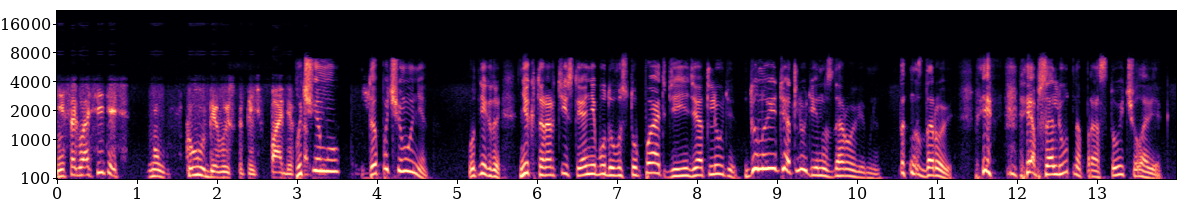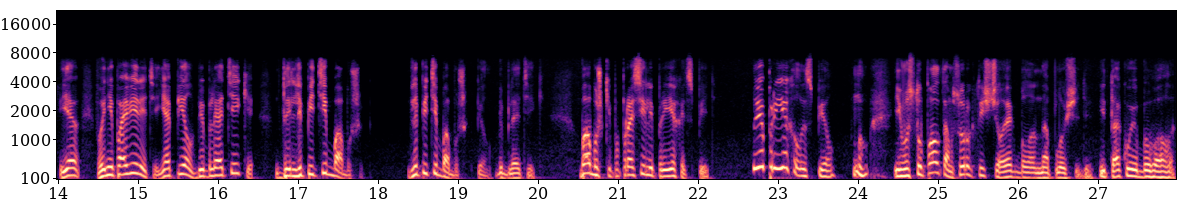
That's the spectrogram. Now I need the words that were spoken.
не согласитесь, ну, в клубе выступить, в пабе. в Почему? Да почему нет? Вот некоторые, некоторые артисты, я не буду выступать, где едят люди. Да ну едят люди и на здоровье, блин. На здоровье. Я, я абсолютно простой человек. Я, вы не поверите, я пел в библиотеке для пяти бабушек. Для пяти бабушек пел в библиотеке. Бабушки попросили приехать спеть. Ну, я приехал и спел. Ну, и выступал там 40 тысяч человек было на площади. И такое бывало.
